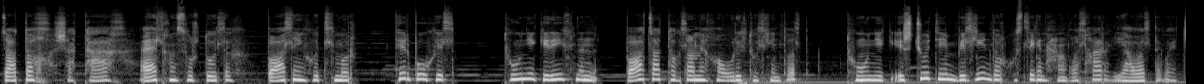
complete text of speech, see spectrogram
Зодох, шатаах, айлхан сүрдүүлэх, боолын хөдөлмөр тэр бүхэл түүний гэрийнхэн нь бооцоо тоглоомынхаа үрийг түлхийн тулд түүнийг ирчүүдийн бэлгийн дур хүслийг нь хангуулахаар явуулдаг байж.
